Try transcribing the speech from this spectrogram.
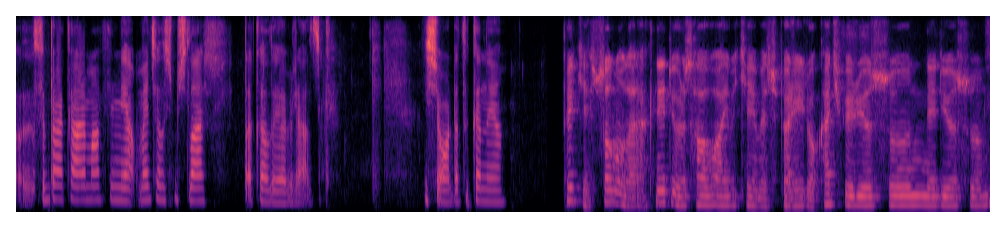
e, süper kahraman filmi yapmaya çalışmışlar da kalıyor birazcık. İş orada tıkanıyor. Peki son olarak ne diyoruz? How I Became a Superhero. Kaç veriyorsun? Ne diyorsun?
